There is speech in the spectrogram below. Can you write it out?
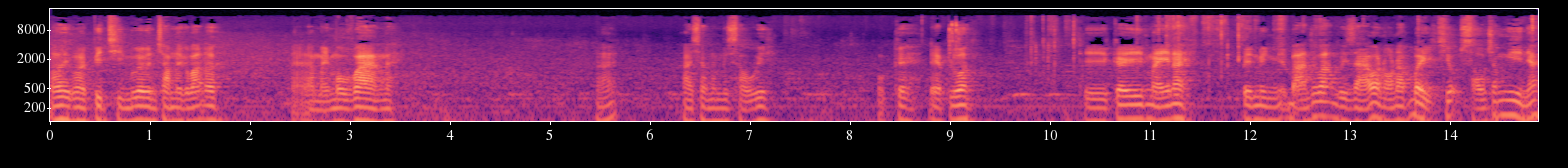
Ơi ngoài pin 90 phần trăm này các bạn ơi. Đây là máy màu vàng này. Đấy 256 ghi. Ok, đẹp luôn. Thì cây máy này, bên mình sẽ bán cho bạn với giá của nó là 7 triệu 600 nghìn nhé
